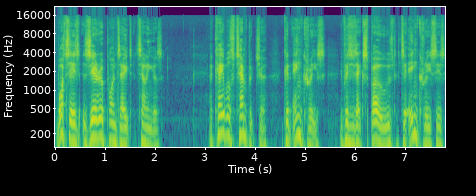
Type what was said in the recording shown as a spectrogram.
What is 0.8 telling us? A cable's temperature can increase if it is exposed to increases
